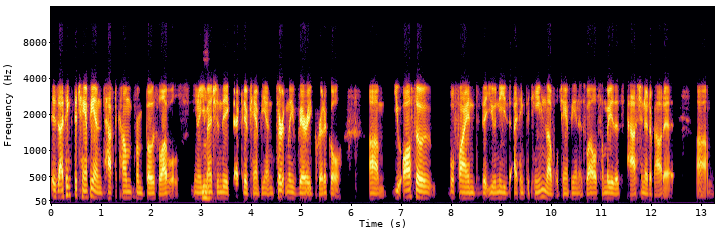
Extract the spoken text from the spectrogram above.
is I think the champions have to come from both levels. You know, you mm-hmm. mentioned the executive champion, certainly very critical. Um, you also will find that you need, I think, the team level champion as well, somebody that's passionate about it. Um,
